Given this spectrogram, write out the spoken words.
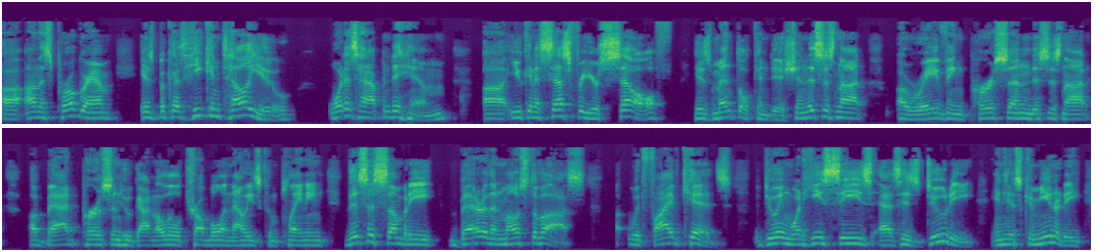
uh, on this program is because he can tell you what has happened to him. Uh, you can assess for yourself his mental condition. This is not a raving person. This is not a bad person who got in a little trouble and now he's complaining. This is somebody better than most of us with five kids doing what he sees as his duty in his community.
